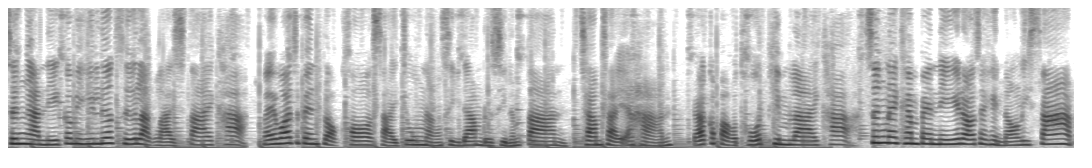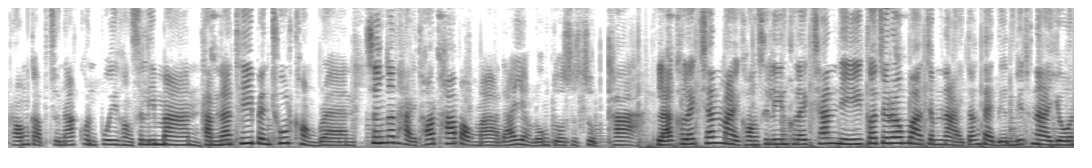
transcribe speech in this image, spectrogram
ซึ่งงานนี้ก็มีให้เลือกซื้อหลากหลายสไตล์ค่ะ ไม่ว่าจะเป็นปลอกคอสายจูงหนังสีดำหรือสีน้ำตาล ชามใส่อาหาร และกระเป๋าโทสพิมพ์ลายค่ะ ซึ่งในแคมเปญนี้เราจะเห็นน้องลิซ่าพร้อมกับสุนัขขนปุยของสลิมานทำหน้าที่เป็นทูตของแบรนด์ ซึ่งก็ถ่ายทอดภาพออกมาได้อย่างลงตัวสุดๆค่ะ และคอลเลกชันใหม่ของของซิลีนคอลเลกชันนี้ก็จะเริ่มวางจำหน่ายตั้งแต่เดือนมิถุนายน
